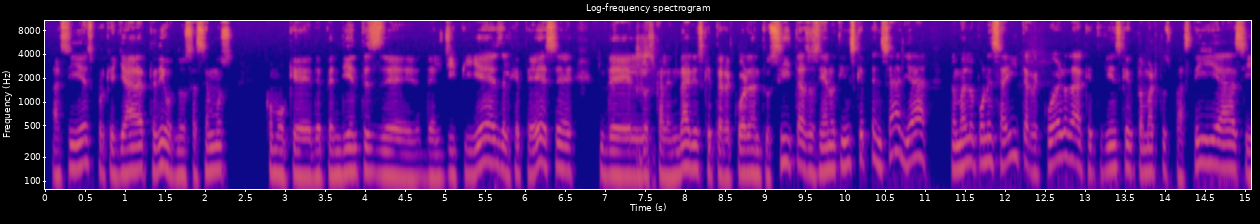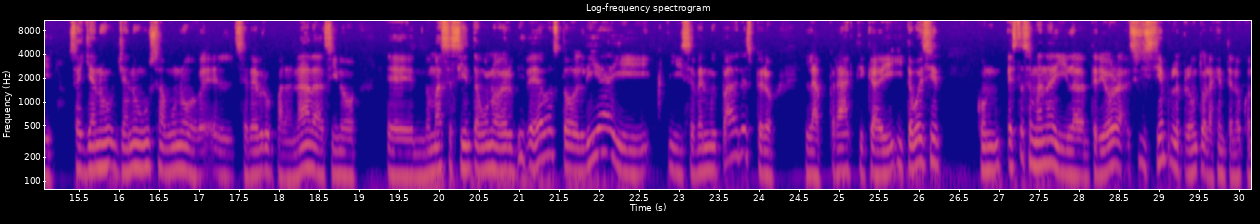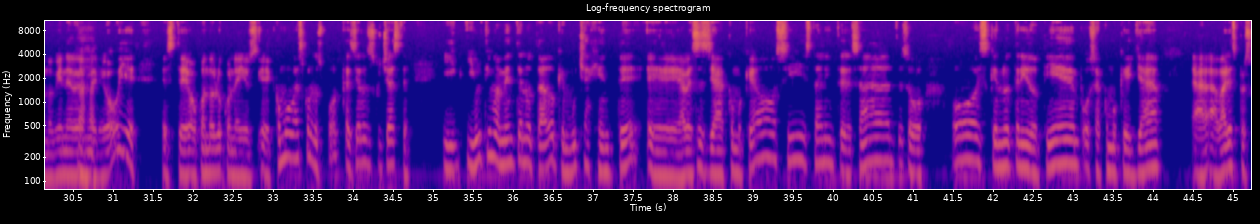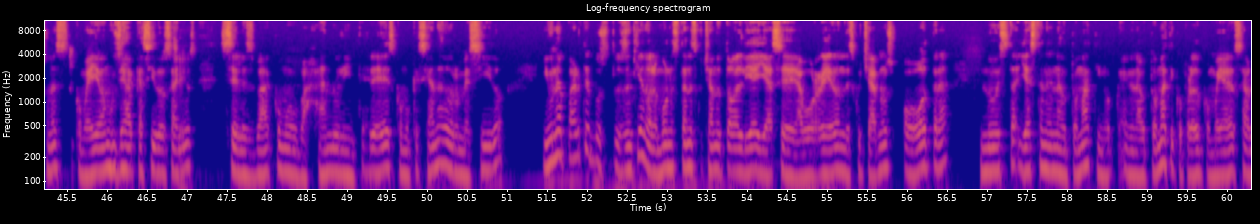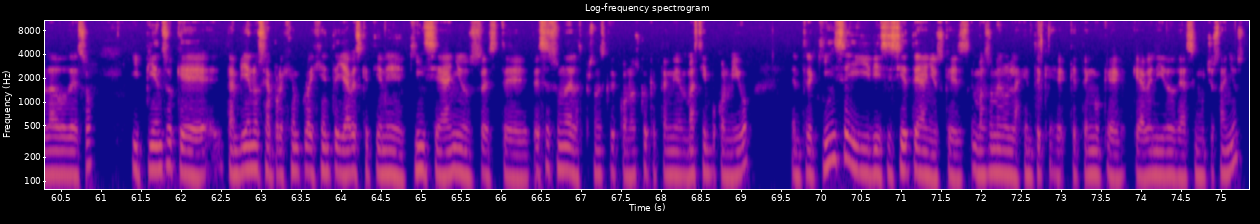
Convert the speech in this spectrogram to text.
Así es, porque ya te digo, nos hacemos como que dependientes de, del GPS, del GPS, de los calendarios que te recuerdan tus citas, o sea, no tienes que pensar, ya nomás lo pones ahí, te recuerda que te tienes que tomar tus pastillas y, o sea, ya no, ya no usa uno el cerebro para nada, sino eh, nomás se sienta uno a ver videos todo el día y, y se ven muy padres, pero la práctica, y, y te voy a decir, con esta semana y la anterior, siempre le pregunto a la gente, ¿no? Cuando viene a verme, oye, este, o cuando hablo con ellos, eh, ¿cómo vas con los podcasts? ¿Ya los escuchaste? Y, y últimamente he notado que mucha gente eh, a veces ya como que, oh, sí, están interesantes, o, oh, es que no he tenido tiempo, o sea, como que ya a, varias personas, como ya llevamos ya casi dos años, se les va como bajando el interés, como que se han adormecido. Y una parte, pues los entiendo, a lo mejor nos están escuchando todo el día y ya se aburrieron de escucharnos, o otra, no está, ya están en automático, en automático, perdón, como ya se ha hablado de eso. Y pienso que también, o sea, por ejemplo, hay gente, ya ves que tiene 15 años, este, esa es una de las personas que conozco que tiene más tiempo conmigo, entre 15 y 17 años, que es más o menos la gente que, que tengo que, que, ha venido de hace muchos años.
